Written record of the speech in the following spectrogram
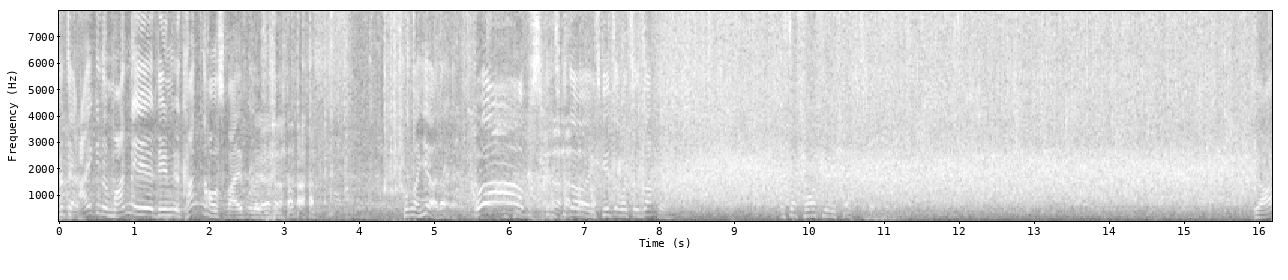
tritt der eigene Mann äh, den Krankenhausreif oder Geschichte. Guck mal hier. Oh, jetzt, geht's aber, jetzt geht's aber zur Sache. ist der Vorführeffekt. Ja.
